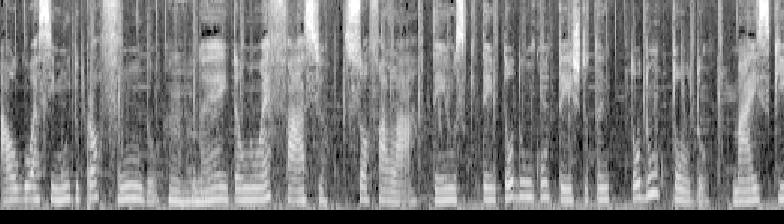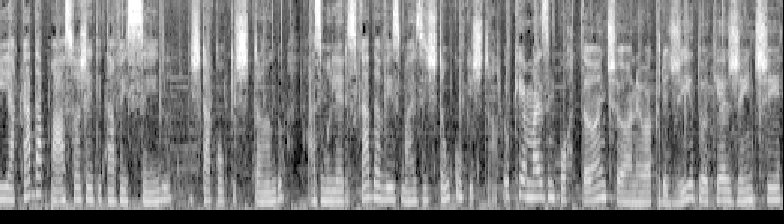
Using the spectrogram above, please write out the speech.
algo assim muito profundo, uhum. né? Então não é fácil só falar. Temos que ter todo um contexto, tem todo um todo, mas que a cada passo a gente está vencendo, está conquistando as mulheres cada vez mais estão conquistando. O que é mais importante, Ana, eu acredito, é que a gente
